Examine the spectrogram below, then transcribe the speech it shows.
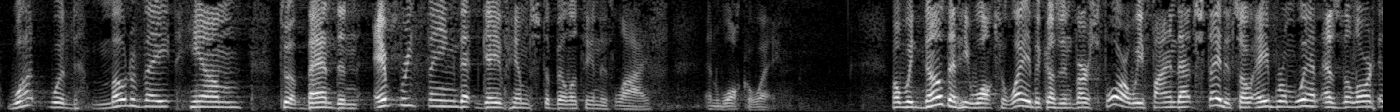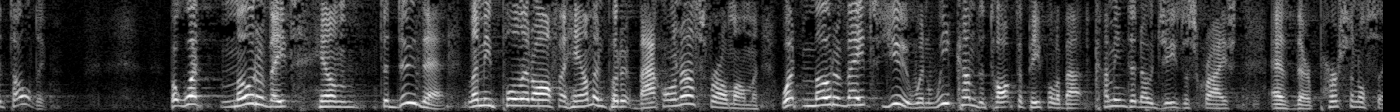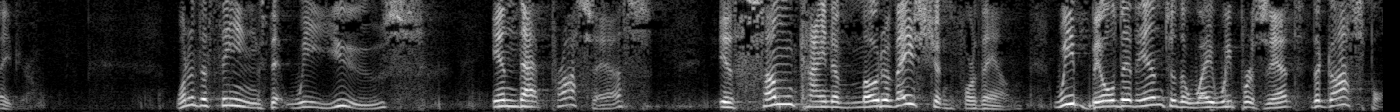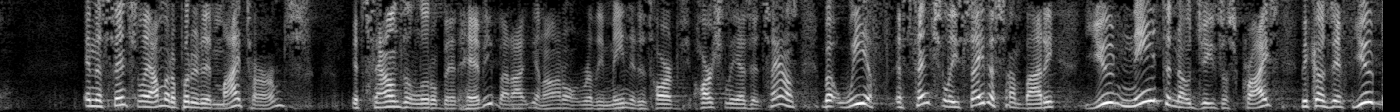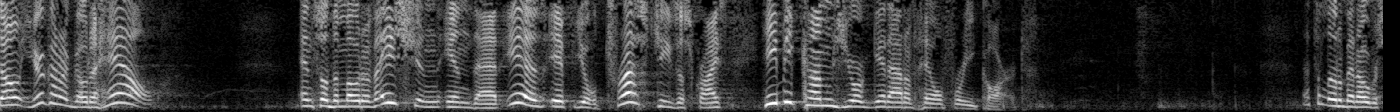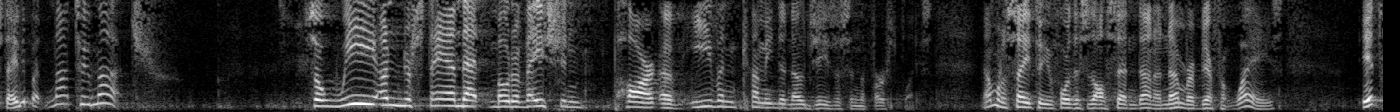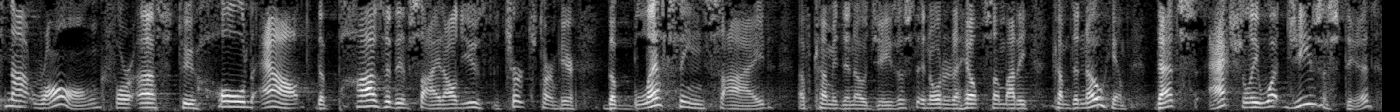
What would motivate him to abandon everything that gave him stability in his life and walk away. Well, we know that he walks away because in verse 4 we find that stated. So Abram went as the Lord had told him. But what motivates him to do that? Let me pull it off of him and put it back on us for a moment. What motivates you when we come to talk to people about coming to know Jesus Christ as their personal Savior? One of the things that we use in that process is some kind of motivation for them. We build it into the way we present the gospel. And essentially, I'm going to put it in my terms. It sounds a little bit heavy, but I, you know, I don't really mean it as hard, harshly as it sounds. But we essentially say to somebody, you need to know Jesus Christ because if you don't, you're going to go to hell. And so the motivation in that is if you'll trust Jesus Christ, he becomes your get out of hell free card. That's a little bit overstated, but not too much. So we understand that motivation part of even coming to know Jesus in the first place. Now, I'm going to say to you before this is all said and done a number of different ways it's not wrong for us to hold out the positive side. I'll use the church term here, the blessing side of coming to know Jesus in order to help somebody come to know Him. That's actually what Jesus did.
